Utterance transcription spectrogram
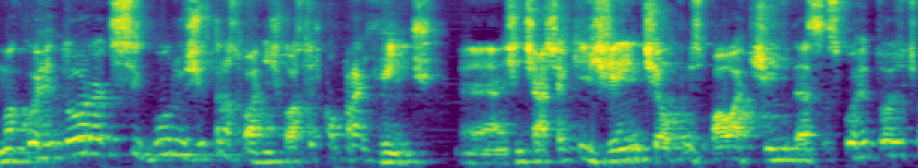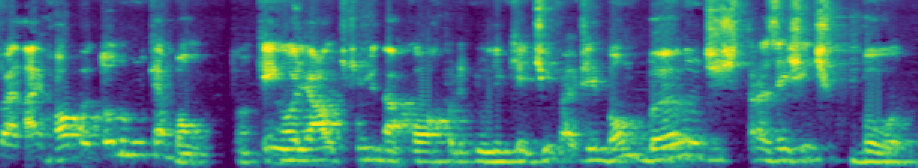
uma corretora de seguros de transporte, a gente gosta de comprar gente. É, a gente acha que gente é o principal ativo dessas corretoras, a gente vai lá e rouba todo mundo que é bom. Então, quem olhar o time da Corporate no LinkedIn vai ver bombando de trazer gente boa.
